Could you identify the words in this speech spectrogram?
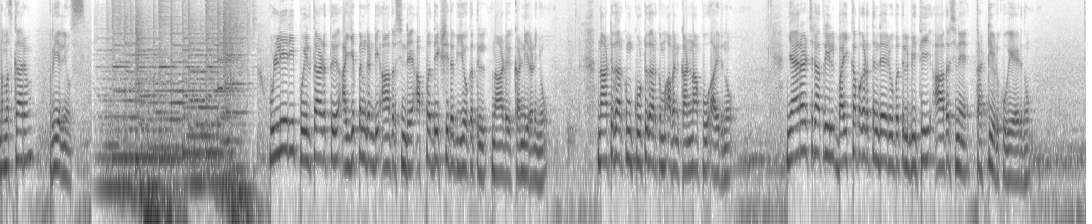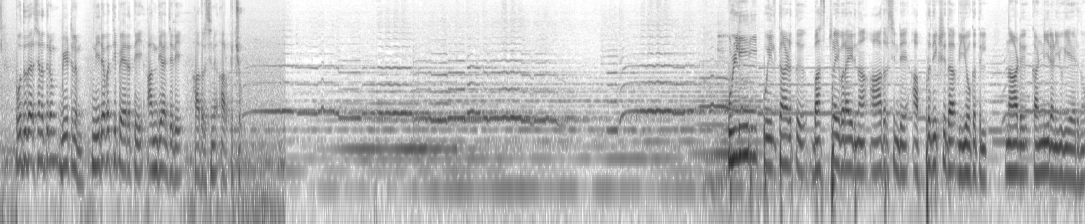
നമസ്കാരം real news. Ulliyeri Puyalthazhath Ayyappan Kandi ആദർശിന്റെ അപ്രതീക്ഷിത വിയോഗത്തിൽ നാട് കണ്ണീരണിഞ്ഞു. നാട്ടുകാർക്കും കൂട്ടുകാർക്കും അവൻ കണ്ണാപ്പു ആയിരുന്നു. ഞായറാഴ്ച രാത്രിയിൽ ബൈക്ക് അപകടത്തിന്റെ രൂപത്തിൽ വിധി ആദർശിനെ തട്ടിയെടുക്കുകയായിരുന്നു. പൊതുദർശനത്തിലും വീട്ടിലും നിരവധി പേരെത്തി അന്ത്യാഞ്ജലി ആദർശിന് അർപ്പിച്ചു. ഉള്ളിയേരി പുയൽത്താഴത്ത് ബസ് ഡ്രൈവറായിരുന്ന ആദർശിന്റെ അപ്രതീക്ഷിത വിയോഗത്തിൽ നാട് കണ്ണീരണിയുകയായിരുന്നു.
